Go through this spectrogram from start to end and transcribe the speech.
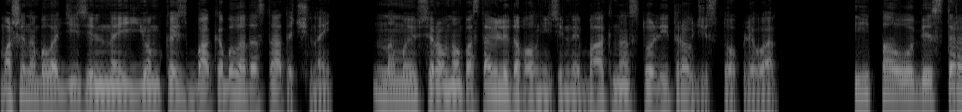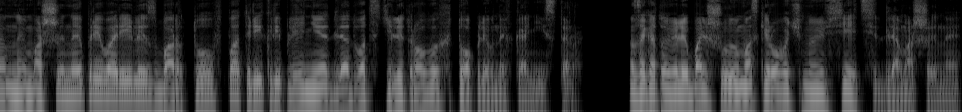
Машина была дизельной, емкость бака была достаточной, но мы все равно поставили дополнительный бак на 100 литров дистоплива и по обе стороны машины приварили с бортов по три крепления для 20-литровых топливных канистр. Заготовили большую маскировочную сеть для машины.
